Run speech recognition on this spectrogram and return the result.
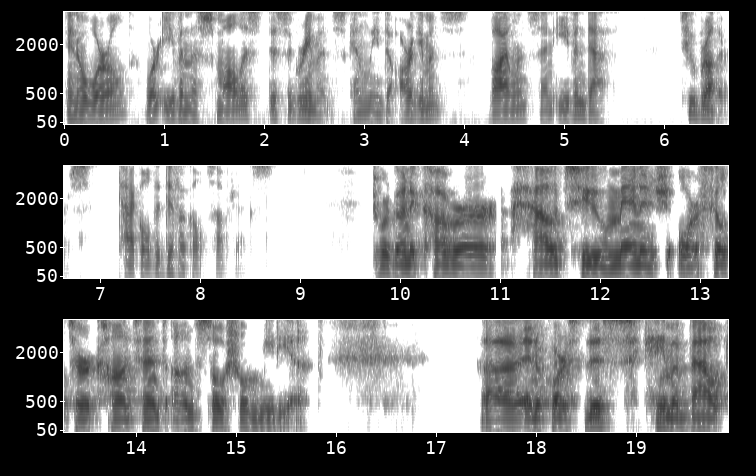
In a world where even the smallest disagreements can lead to arguments, violence, and even death, two brothers tackle the difficult subjects. We're going to cover how to manage or filter content on social media. Uh, and of course, this came about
